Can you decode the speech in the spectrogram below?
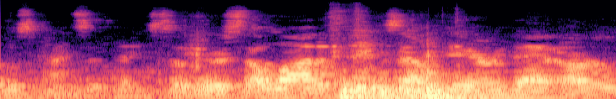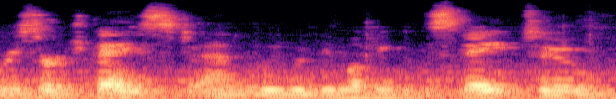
those kinds of things. So there's a lot of things out there that are research-based, and we would be looking to the state to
